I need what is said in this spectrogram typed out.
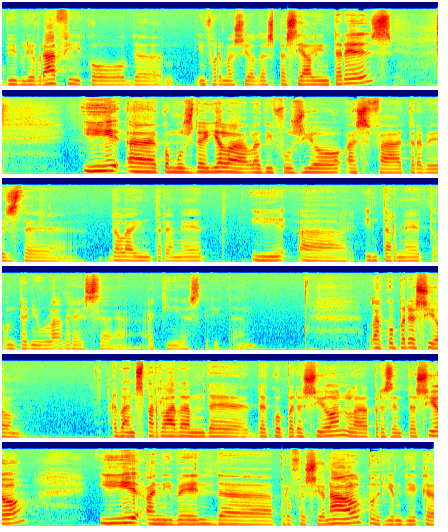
bibliogràfic o d'informació d'especial interès i, eh, com us deia, la, la difusió es fa a través de, de la intranet i eh, internet on teniu l'adreça aquí escrita. La cooperació. Abans parlàvem de, de cooperació en la presentació i a nivell de professional podríem dir que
